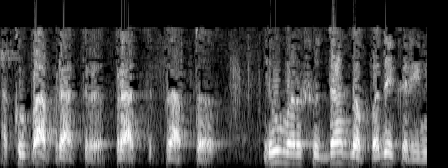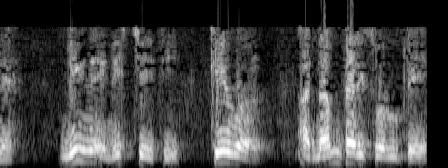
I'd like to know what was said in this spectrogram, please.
આ કૃપા પ્રાપ્ત પ્રાપ્ત. એવું મારું શુદ્ધાત્મા પદે કરીને નિર્ણય નિશ્ચયથી કેવળ આ નામધારી સ્વરૂપે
